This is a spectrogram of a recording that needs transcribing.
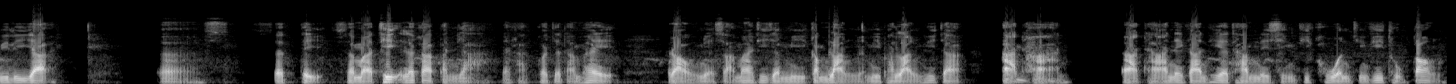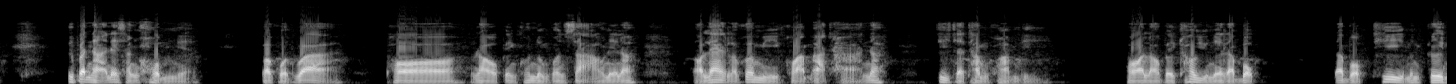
วิริยะสติสมาธิและก็ปัญญานะครับ ก็จะทำให้เราเนี่ยสามารถที่จะมีกำลังมีพลังที่จะอาจหารอาจหารในการที่จะทำในสิ่งที่ควรสิ่งที่ถูกต้อง คือปัญหาในสังคมเนี่ยปรากฏว่าพอเราเป็นคนหนุ่มคนสาวเนี่ยนะ ตอนแรกเราก็มีความอาจหารนะที่จะทำความดี พอเราไปเข้าอยู่ในระบบ ระบบที่มันกลืน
